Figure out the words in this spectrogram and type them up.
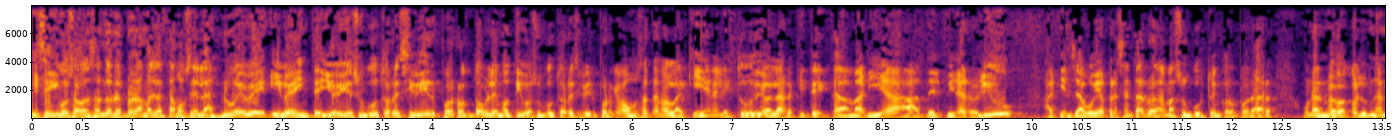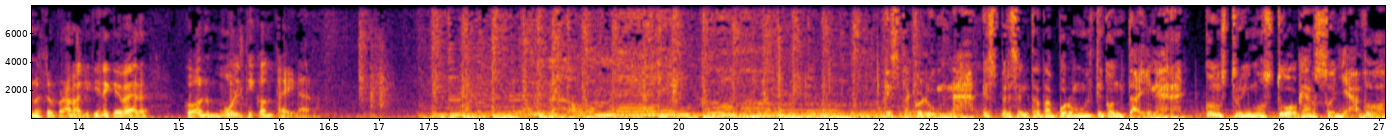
Y seguimos avanzando en el programa, ya estamos en las 9 y 20 y hoy es un gusto recibir, por doble motivo es un gusto recibir porque vamos a tenerla aquí en el estudio a la arquitecta María del Pilar Oliu, a quien ya voy a presentar, pero además un gusto incorporar una nueva columna en nuestro programa que tiene que ver con multicontainer. Esta columna es presentada por Multicontainer. Construimos tu hogar soñado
